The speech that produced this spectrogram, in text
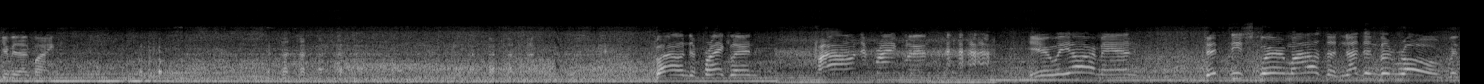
Give me that mic. Bound to Franklin. Bound to Franklin. Here we are, man. 50 square but road with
